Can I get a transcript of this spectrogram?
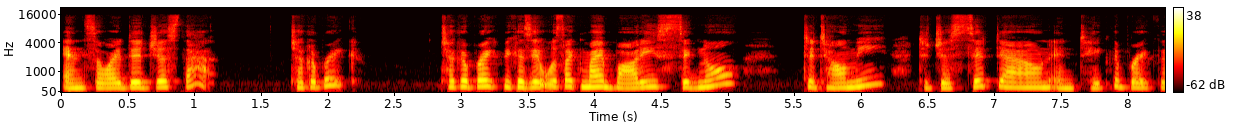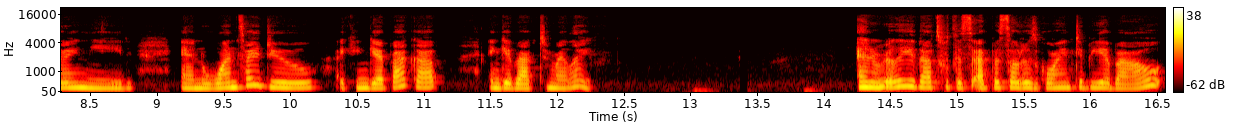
And so I did just that. Took a break. Took a break because it was like my body's signal to tell me to just sit down and take the break that I need. And once I do, I can get back up and get back to my life. And really, that's what this episode is going to be about.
